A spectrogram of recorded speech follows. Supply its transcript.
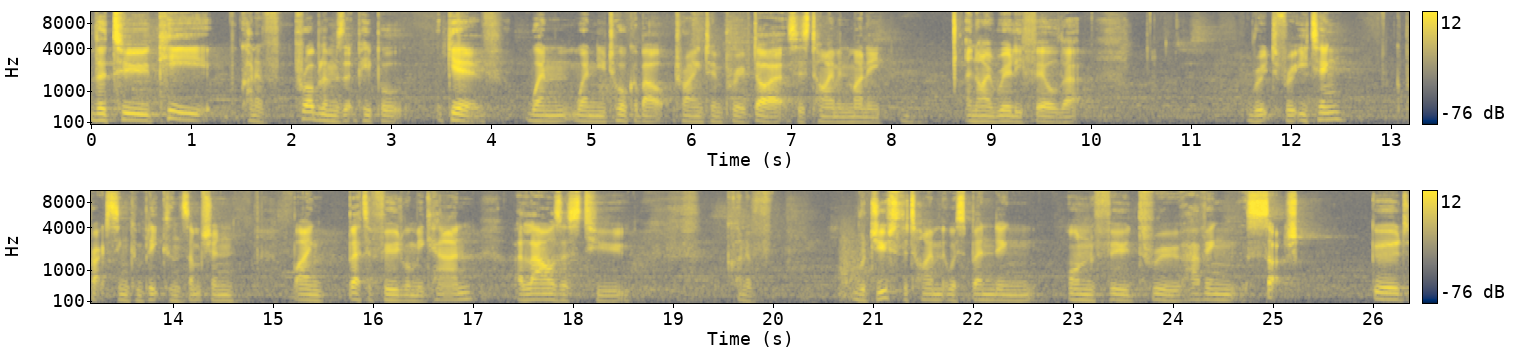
the two key kind of problems that people give when when you talk about trying to improve diets is time and money. Mm-hmm and I really feel that root for eating, practicing complete consumption, buying better food when we can, allows us to kind of reduce the time that we're spending on food through having such good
